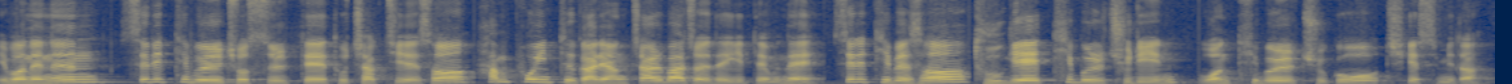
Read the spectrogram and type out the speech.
이번에는 3팁을 줬을 때 도착지에서 한 포인트 가량 짧아져야 되기 때문에 3팁에서 두 개의 팁을 줄인 1팁을 주고 치겠습니다.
